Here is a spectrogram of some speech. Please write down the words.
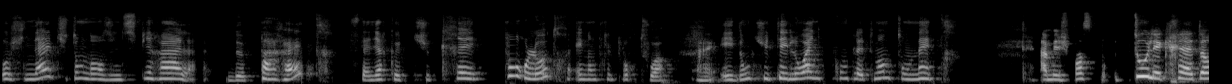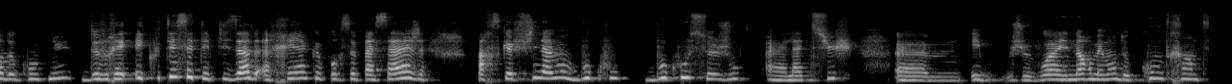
au final, tu tombes dans une spirale de paraître, c'est-à-dire que tu crées pour l'autre et non plus pour toi. Et donc, tu t'éloignes complètement de ton être. Ah, mais je pense que tous les créateurs de contenu devraient écouter cet épisode rien que pour ce passage, parce que finalement, beaucoup, beaucoup se joue euh, là-dessus. Euh, et je vois énormément de contraintes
